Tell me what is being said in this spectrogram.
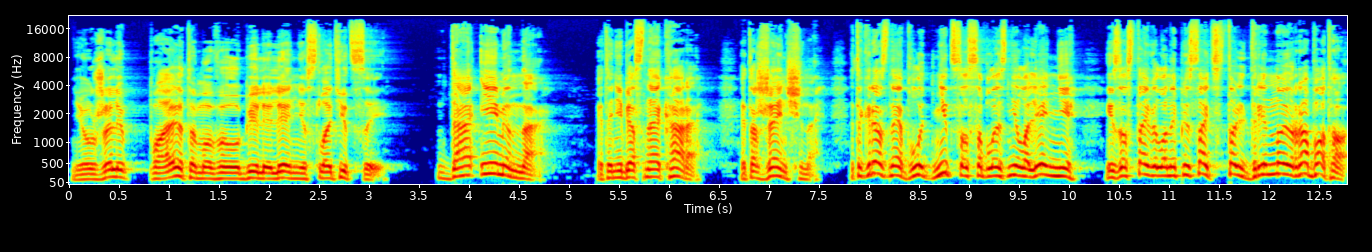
Неужели поэтому вы убили Ленни с Латицей? Да, именно! Это небесная кара. Это женщина. Эта грязная блудница соблазнила Ленни и заставила написать столь дрянную работу.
